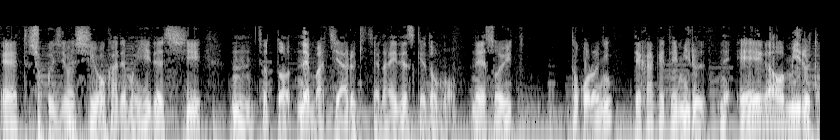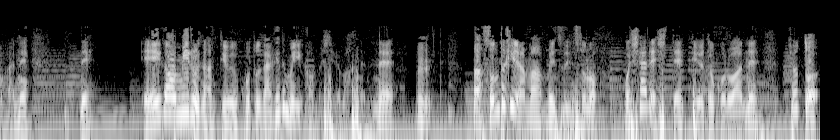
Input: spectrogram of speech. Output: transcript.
えっ、ー、と、食事をしようかでもいいですし、うん、ちょっとね、街歩きじゃないですけども、ね、そういうところに出かけてみる、ね、映画を見るとかね、ね、映画を見るなんていうことだけでもいいかもしれませんね。うん。まあ、その時にはまあ別にその、おしゃれしてっていうところはね、ちょっと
